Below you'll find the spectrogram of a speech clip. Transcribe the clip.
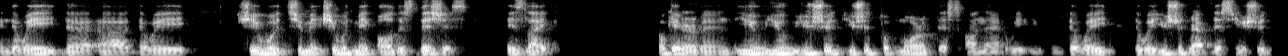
and the way the uh the way she would she make she would make all these dishes is like okay irvin you you you should you should put more of this on that we the way the way you should wrap this you should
